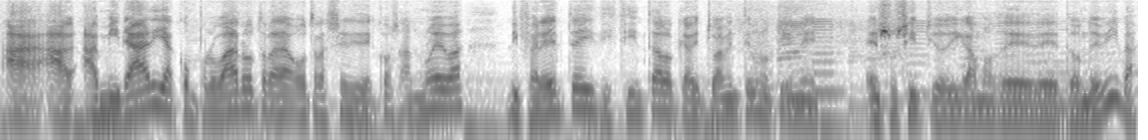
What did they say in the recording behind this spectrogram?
a, mirar y a comprobar otra, otra serie de cosas nuevas, diferentes y distintas a lo que habitualmente uno tiene en su sitio, digamos, de donde viva.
